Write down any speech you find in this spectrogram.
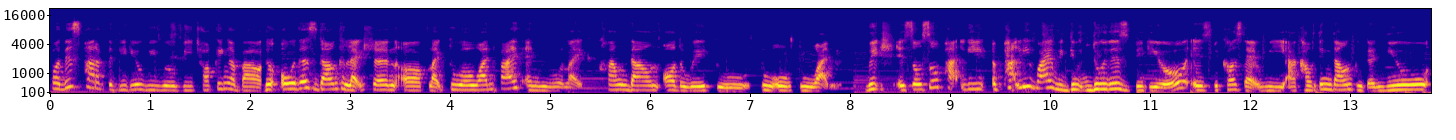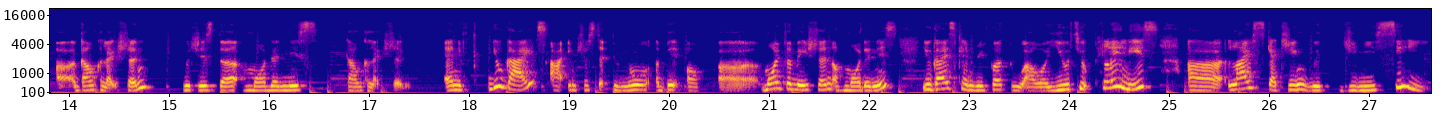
for this part of the video, we will be talking about the oldest gown collection of like 2015 and we will like count down all the way to 2021 which is also partly uh, partly why we do, do this video is because that we are counting down to the new uh, gown collection which is the modernist gown collection and if you guys are interested to know a bit of uh, more information of modernists, you guys can refer to our YouTube playlist, uh, Live Sketching with Jimmy C.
